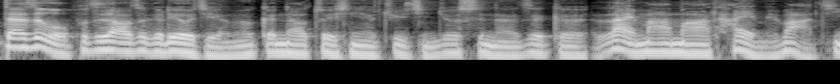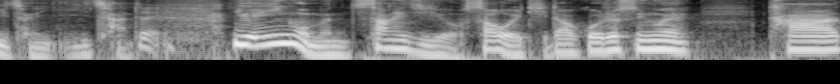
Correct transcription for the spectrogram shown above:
但是我不知道这个六姐有没有跟到最新的剧情，就是呢，这个赖妈妈她也没办法继承遗产。对，原因我们上一集有稍微提到过，就是因为他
